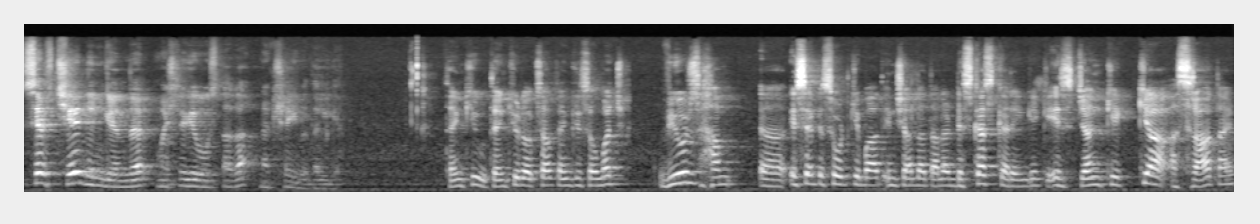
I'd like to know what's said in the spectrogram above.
सिर्फ़ छः दिन के अंदर मशरक़ वस्ती का नक्शा ही बदल गया। Thank you thank you doctor साहब thank you so much viewers हम इस एपिसोड के बाद इन ताला डिस्कस करेंगे कि इस जंग के क्या असरात आए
